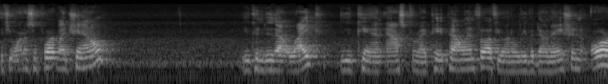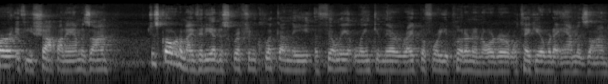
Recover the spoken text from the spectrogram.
if you want to support my channel, you can do that like. You can ask for my PayPal info if you want to leave a donation. Or if you shop on Amazon, just go over to my video description, click on the affiliate link in there right before you put in an order. It will take you over to Amazon.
